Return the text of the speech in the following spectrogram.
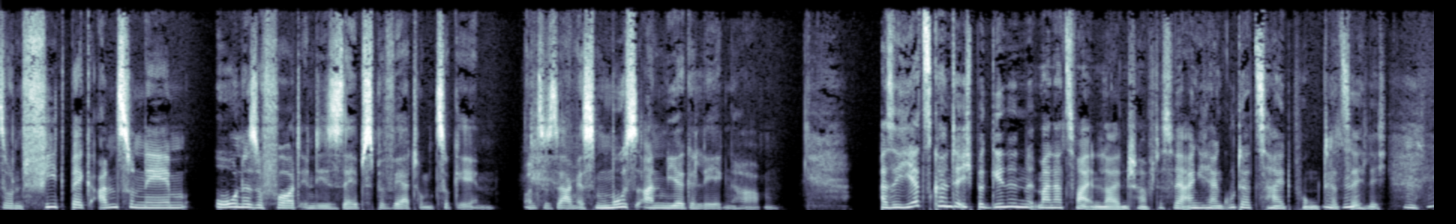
so ein Feedback anzunehmen, ohne sofort in die Selbstbewertung zu gehen und zu sagen, es muss an mir gelegen haben. Also jetzt könnte ich beginnen mit meiner zweiten Leidenschaft. Das wäre eigentlich ein guter Zeitpunkt mhm. tatsächlich. Mhm. Mhm.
